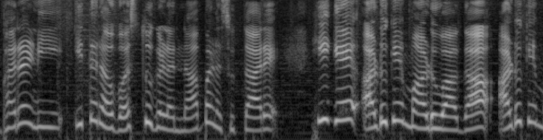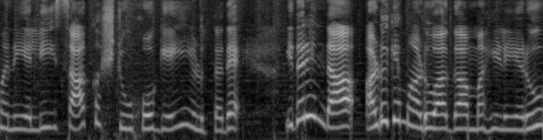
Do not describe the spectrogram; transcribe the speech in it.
ಭರಣಿ, ಇತರ ವಸ್ತುಗಳನ್ನು ಬಳಸುತ್ತಾರೆ. ಹೀಗೆ ಅಡುಗೆ ಮಾಡುವಾಗ ಅಡುಗೆ ಮನೆಯಲ್ಲಿ ಸಾಕಷ್ಟು ಹೊಗೆ ಏಳುತ್ತದೆ. ಇದರಿಂದ ಅಡುಗೆ ಮಾಡುವಾಗ ಮಹಿಳೆಯರು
